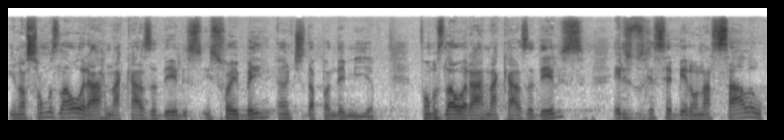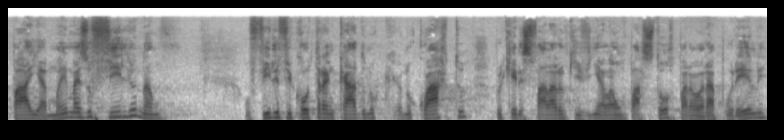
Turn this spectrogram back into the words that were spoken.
E nós fomos lá orar na casa deles, isso foi bem antes da pandemia. Fomos lá orar na casa deles, eles nos receberam na sala, o pai e a mãe, mas o filho não. O filho ficou trancado no, no, quarto, porque eles falaram que vinha lá um pastor para orar por ele,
